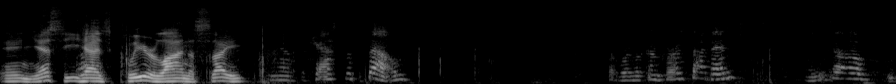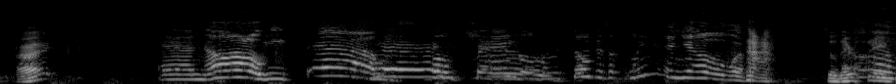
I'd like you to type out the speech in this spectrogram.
And yes, he has clear line of sight. We have to cast the spell. So we're looking for a seven. Here we go. All right. And no, he fell. Yay, oh, he Jangles. I'm so disappointed in you. so they're safe.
